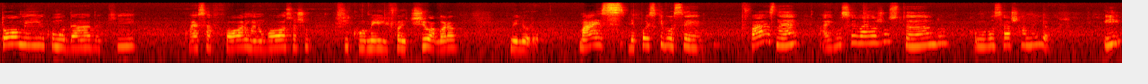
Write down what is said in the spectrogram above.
tô meio incomodada aqui com essa forma, não gosto, acho que ficou meio infantil, agora melhorou. Mas depois que você faz, né? Aí você vai ajustando como você achar melhor. E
